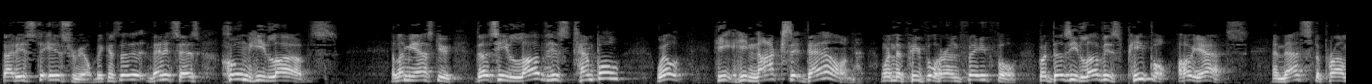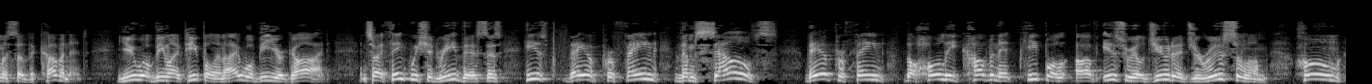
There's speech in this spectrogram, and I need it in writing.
That is to Israel, because then it says, whom he loves. And let me ask you, does he love his temple? Well, he, he knocks it down when the people are unfaithful. But does he love his people? Oh yes. And that's the promise of the covenant. You will be my people and I will be your God. And so I think we should read this as he is, they have profaned themselves. They have profaned the holy covenant people of Israel, Judah, Jerusalem, whom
